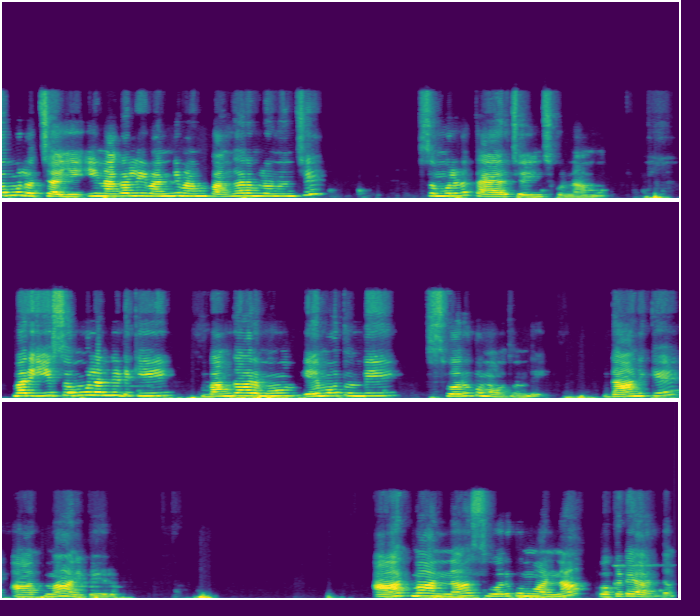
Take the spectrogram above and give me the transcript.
సొమ్ములు వచ్చాయి ఈ నగలు ఇవన్నీ మనం బంగారంలో నుంచి సొమ్ములను తయారు చేయించుకున్నాము. మరి ఈ సొమ్ములన్నిటికీ బంగారము ఏమవుతుంది? స్వరూపం అవుతుంది దానికే ఆత్మ అని పేరు. ఆత్మ అన్న స్వరూపము అన్న ఒకటే అర్థం.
